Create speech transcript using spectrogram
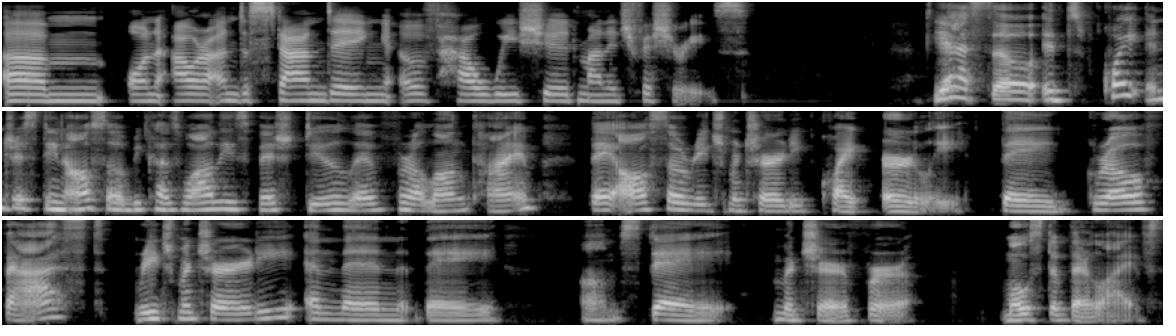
um, on our understanding of how we should manage fisheries yeah so it's quite interesting also because while these fish do live for a long time they also reach maturity quite early they grow fast reach maturity and then they um, stay mature for most of their lives.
